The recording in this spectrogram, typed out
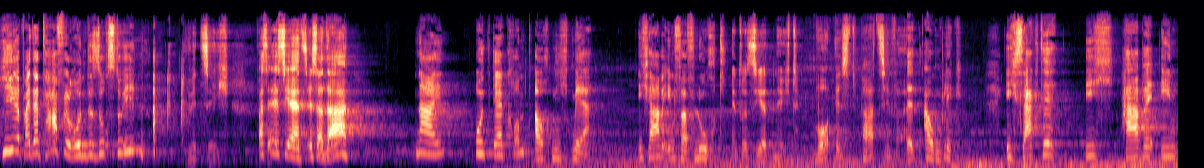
Hier bei der Tafelrunde suchst du ihn? Witzig. Was ist jetzt? Ist er da? Nein, und er kommt auch nicht mehr. Ich habe ihn verflucht. Interessiert nicht. Wo ist Parzival? Äh, Augenblick. Ich sagte, ich habe ihn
